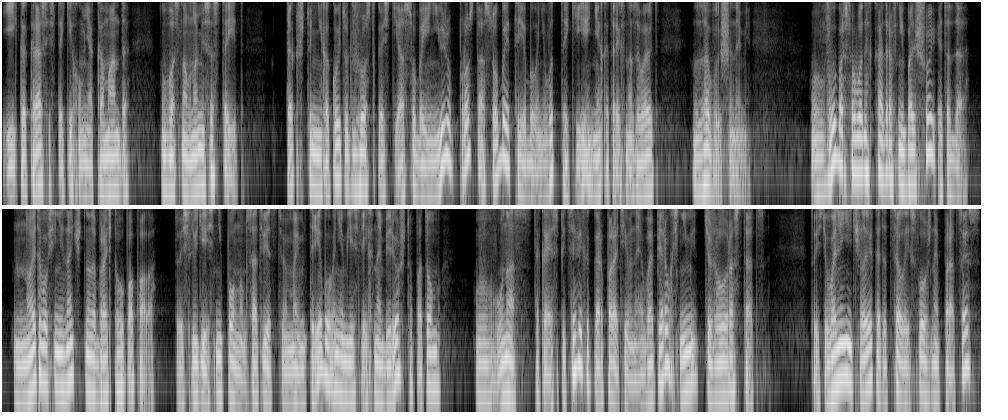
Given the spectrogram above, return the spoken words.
и как раз из таких у меня команда ну, в основном и состоит. Так что никакой тут жесткости особой я не вижу, просто особые требования. Вот такие, некоторые их называют завышенными. Выбор свободных кадров небольшой, это да. Но это вовсе не значит, что надо брать кого попало то есть людей с неполным соответствием моим требованиям, если их наберешь, то потом у нас такая специфика корпоративная. Во-первых, с ними тяжело расстаться. То есть увольнение человека – это целый сложный процесс,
